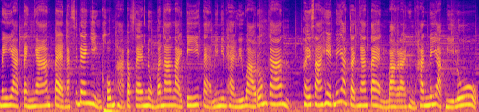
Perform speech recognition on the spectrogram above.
ไม่อยากแต่งงานแต่นักแสดงหญิงคมหากับแฟนหนุ่มมานานหลายปี แต่ไม่มีแผนวิวาร่วมกันเผยสาเหตุไม่อยากจัดงานแต่งบางรายถึงขั้นไม่อยากมีลูก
